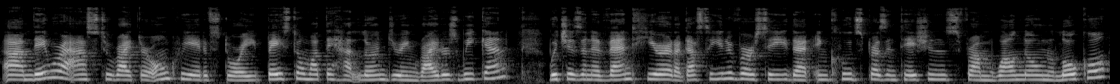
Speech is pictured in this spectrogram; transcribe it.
um, they were asked to write their own creative story based on what they had learned during Writers Weekend, which is an event here at Augusta University that includes presentations from well known local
